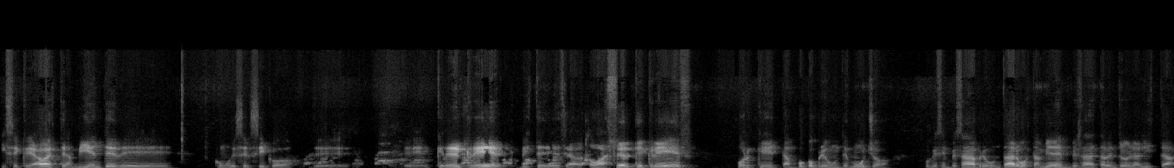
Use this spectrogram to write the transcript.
y se creaba este ambiente de, como dice el psico, de eh, querer creer, ¿viste? O, sea, o hacer que crees porque tampoco preguntes mucho, porque si empezás a preguntar, vos también empezás a estar dentro de la lista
